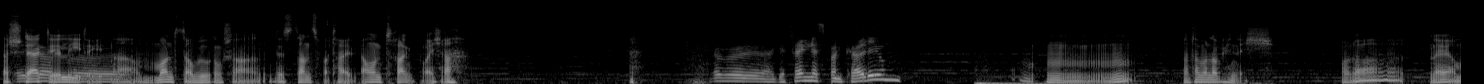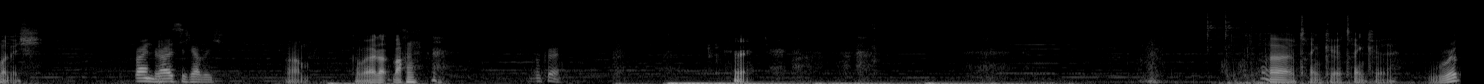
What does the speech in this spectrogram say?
Verstärkte hab, Elite äh, Gegner, Monsterblutungsschaden, Distanzverteidiger und Trankbrecher. Level Gefängnis von Caldeum? Hm, das haben wir glaube ich nicht. Oder? Nee, haben wir nicht. 32 habe ich. Ja, können wir das machen. Okay. Äh, Tränke, Tränke. Rip.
